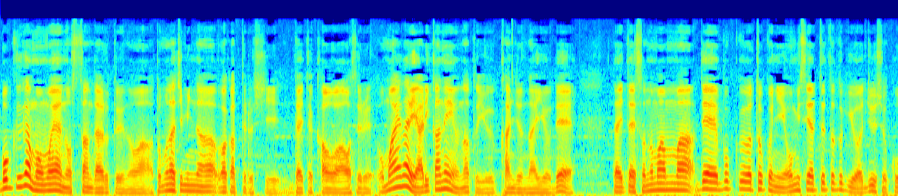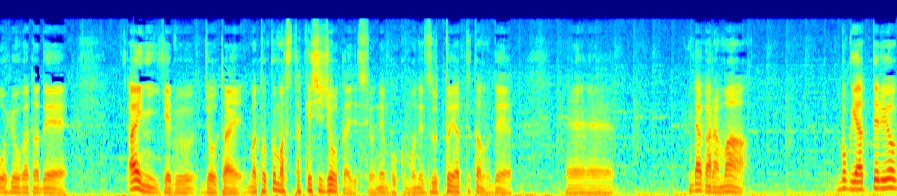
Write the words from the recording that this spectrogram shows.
僕が桃屋のおっさんであるというのは友達みんな分かってるし大体顔を合わせる。お前ならやりかねえよなという感じの内容で大体そのまんま。で僕は特にお店やってた時は住所公表型で会いに行ける状態、まあ、徳増武史状態ですよね、僕もね、ずっとやってたので、えー、だからまあ、僕やってるよ、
